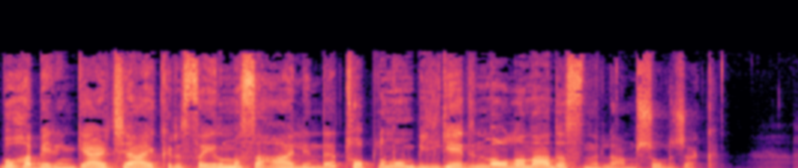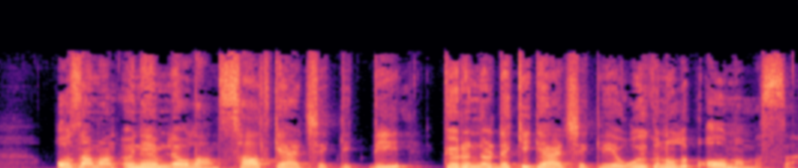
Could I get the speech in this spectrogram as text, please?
Bu haberin gerçeğe aykırı sayılması halinde toplumun bilgi edinme olanağı da sınırlanmış olacak. O zaman önemli olan salt gerçeklik değil, görünürdeki gerçekliğe uygun olup olmaması.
